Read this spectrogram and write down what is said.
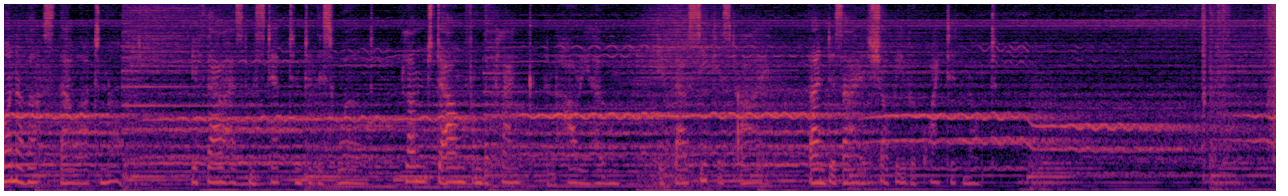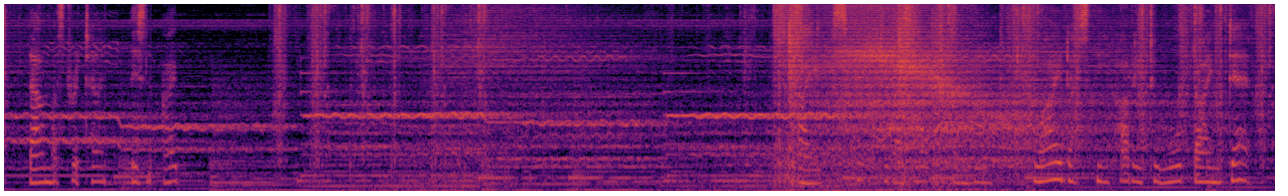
One of us thou art not. If thou hast misstepped into this world, plunge down from the plank and hurry home. If thou seekest I, thine desires shall be requited not. Thou must return this Why dost thee hurry toward thine death?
